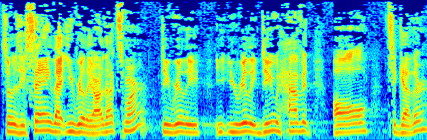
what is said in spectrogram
So is he saying that you really are that smart? Do you really, you really do have it all together?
